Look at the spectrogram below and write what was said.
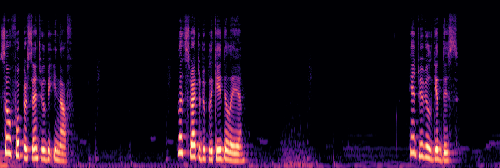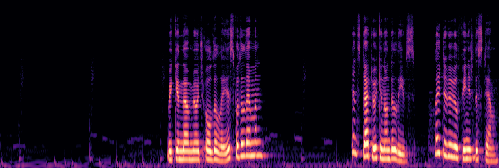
So 4% will be enough. Let's try to duplicate the layer. And we will get this. We can now merge all the layers for the lemon and start working on the leaves. Later we will finish the stem.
